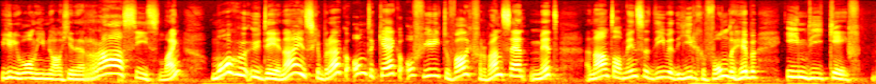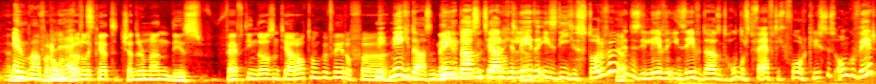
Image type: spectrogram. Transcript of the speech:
jullie wonen hier nu al generaties lang. Mogen we uw DNA eens gebruiken om te kijken of jullie toevallig verwant zijn met een aantal mensen die we hier gevonden hebben in die cave? En, en wat voor alle duidelijkheid, Cheddarman die is 15.000 jaar oud ongeveer? Of, uh... Nee, 9.000. 9.000 jaar, geleden is die gestorven. Hè, dus die leefde in 7150 voor Christus ongeveer.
